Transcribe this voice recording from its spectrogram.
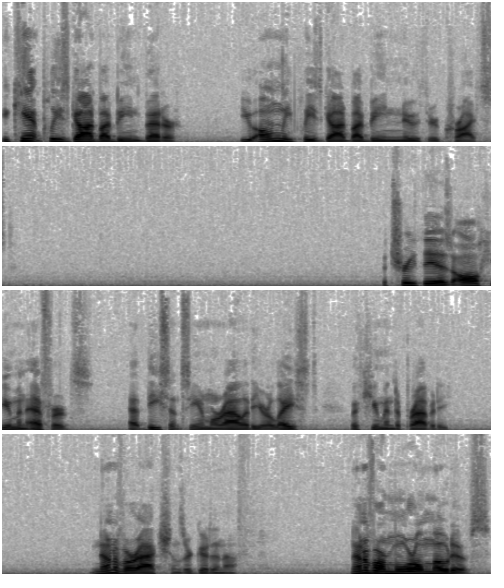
You can't please God by being better. You only please God by being new through Christ. The truth is, all human efforts at decency and morality are laced with human depravity. None of our actions are good enough. None of our moral motives,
